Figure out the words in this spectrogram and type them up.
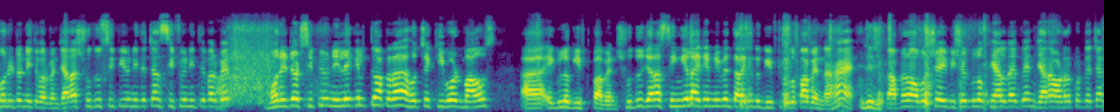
মনিটর নিতে পারবেন। যারা শুধু সিপিইউ নিতে চান সিপিইউ নিতে পারবেন। মনিটর সিপিইউ নিলে কিন্তু আপনারা হচ্ছে কিবোর্ড মাউস এগুলো গিফট পাবেন। শুধু যারা সিঙ্গেল আইটেম নেবেন তারা কিন্তু গিফটগুলো পাবেন না হ্যাঁ। তো আপনারা অবশ্যই এই বিষয়গুলো খেয়াল রাখবেন। যারা অর্ডার করতে চান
